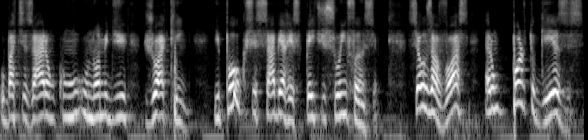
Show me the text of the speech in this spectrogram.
o batizaram com o nome de Joaquim, e pouco se sabe a respeito de sua infância. Seus avós eram portugueses,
